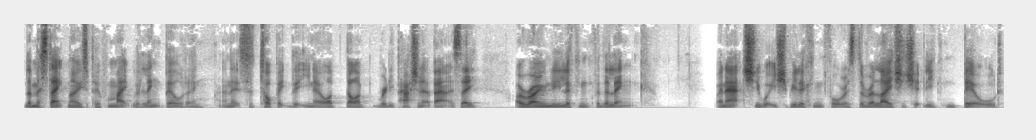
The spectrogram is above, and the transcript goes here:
the mistake most people make with link building, and it's a topic that you know I, I'm really passionate about, is they are only looking for the link when actually what you should be looking for is the relationship that you can build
